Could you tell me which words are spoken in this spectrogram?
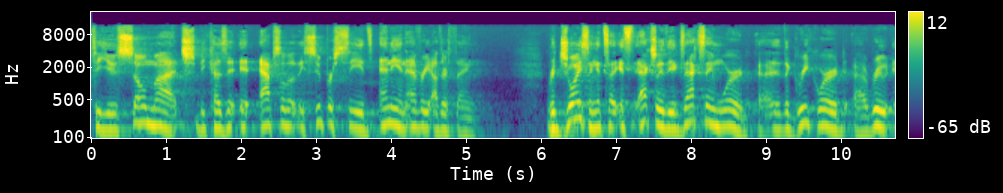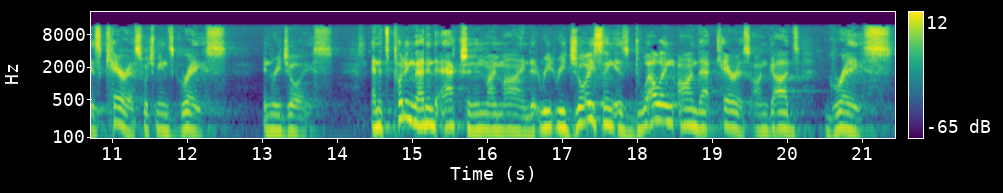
to you so much because it, it absolutely supersedes any and every other thing. Rejoicing, it's, a, it's actually the exact same word. Uh, the Greek word uh, root is charis, which means grace in rejoice. And it's putting that into action in my mind. Re- rejoicing is dwelling on that charis, on God's grace.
